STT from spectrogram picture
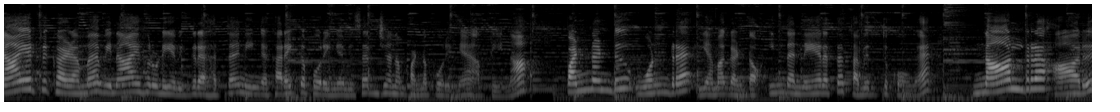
ஞாயிற்றுக்கிழமை விநாயகருடைய விக்கிரகத்தை நீங்க கரைக்க போறீங்க விசர்ஜனம் பண்ண போறீங்க அப்படின்னா பன்னெண்டு ஒன்றரை யமகண்டம். இந்த நேரத்தை தவிர்த்துக்கோங்க. நாலரை ஆறு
